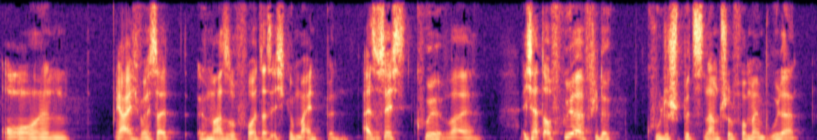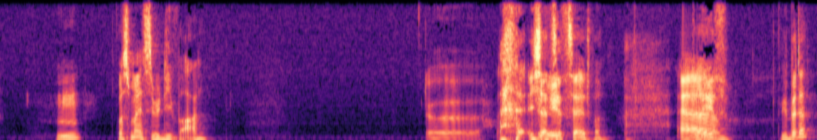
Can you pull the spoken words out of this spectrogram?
Und ja, ich weiß halt immer sofort, dass ich gemeint bin. Also ist echt cool, weil ich hatte auch früher viele coole Spitznamen schon von meinen Brüdern. Hm? Was meinst du, wie die waren? Äh, ich erzähl's dir etwa. Dave? Ähm, wie bitte?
